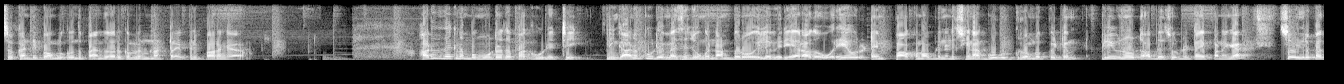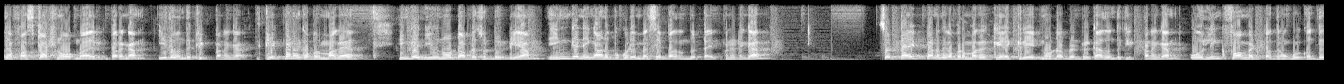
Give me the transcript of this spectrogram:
ஸோ கண்டிப்பாக உங்களுக்கு வந்து பயனுள்ளதாக இருக்கும். வேணும்னா ட்ரை பண்ணி பாருங்கள் அடுத்ததாக நம்ம மூன்றாவது பார்க்கக்கூடிய ட்ரிக் நீங்கள் அனுப்பக்கூடிய மெசேஜ் உங்கள் நண்பரோ இல்லை வேறு யாராவது ஒரே ஒரு டைம் பார்க்கணும் அப்படின்னு நினச்சிங்கன்னா கூகுள் குரோமில் போயிட்டு ப்ரீவ் நோட் அப்படின்னு சொல்லிட்டு டைப் பண்ணுங்கள் ஸோ இதில் பார்த்தா ஃபஸ்ட் ஆப்ஷன் ஓப்பனாக இருக்கு பாருங்கள் இதை வந்து கிளிக் பண்ணுங்கள் கிளிக் பண்ணதுக்கப்புறமாக இங்கே நியூ நோட் அப்படின்னு சொல்லிட்டு இருக்கு இல்லையா? இங்கே நீங்கள் அனுப்பக்கூடிய மெசேஜ் பார்த்து வந்து டைப் பண்ணிடுங்க. ஸோ டைப் பண்ணதுக்கப்புறமாக கீழே கிரியேட் நோட் அப்படின்னு இருக்கு. அது வந்து கிளிக் பண்ணுங்கள் ஒரு லிங்க் ஃபார்மேட் பார்த்தீங்கன்னா உங்களுக்கு வந்து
